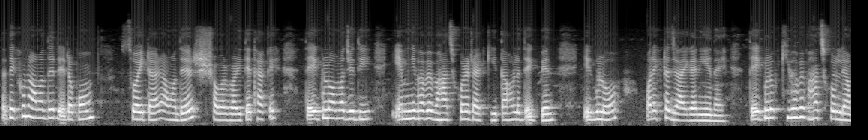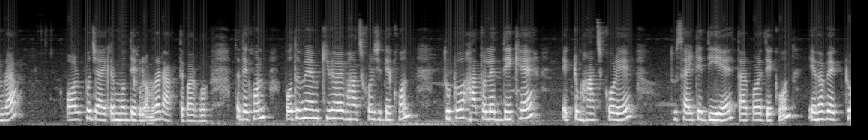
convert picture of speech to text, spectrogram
তা দেখুন, আমাদের এরকম সোয়েটার আমাদের সবার বাড়িতে থাকে। তো এগুলো আমরা যদি এমনিভাবে ভাঁজ করে রাখি, তাহলে দেখবেন এগুলো অনেকটা জায়গা নিয়ে নেয়। তো এগুলো কীভাবে ভাঁজ করলে আমরা অল্প জায়গার মধ্যে এগুলো আমরা রাখতে পারব। তো দেখুন, প্রথমে আমি কীভাবে ভাঁজ করেছি দেখুন। দুটো হাতলের দিকে একটু ভাঁজ করে দু সাইডে দিয়ে তারপরে দেখুন, এভাবে একটু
